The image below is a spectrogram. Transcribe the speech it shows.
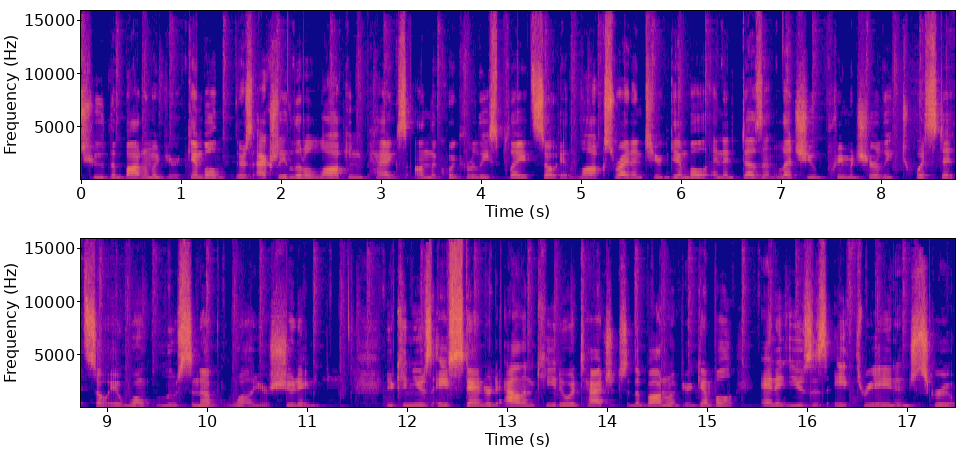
to the bottom of your gimbal. There's actually little locking pegs on the quick release plate so it locks right into your gimbal and it doesn't let you prematurely twist it so it won't loosen up while you're shooting. You can use a standard Allen key to attach it to the bottom of your gimbal, and it uses a 3 8 inch screw.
